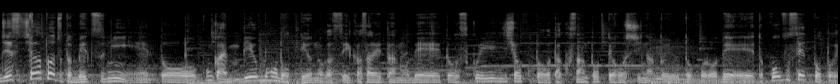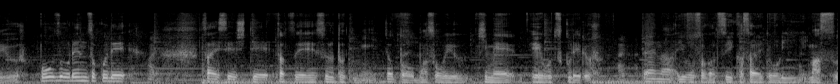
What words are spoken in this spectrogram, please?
ジェスチャーとはちょっと別に、えー、と今回ビューモードっていうのが追加されたので、えー、とスクリーンショットをたくさん撮ってほしいなというところで、えー、とポーズセットというポーズを連続ではい。再生して撮影するときにちょっとまあそういう決め絵を作れるみたいな要素が追加されております。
